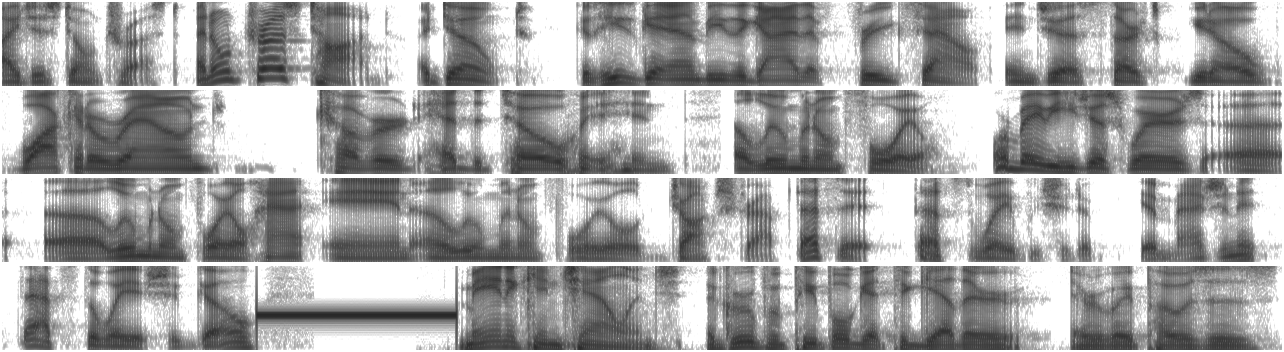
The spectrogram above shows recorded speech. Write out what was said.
I just don't trust. I don't trust Todd. I don't. Because he's going to be the guy that freaks out and just starts, you know, walking around covered head to toe in aluminum foil. Or maybe he just wears a, a aluminum foil hat and an aluminum foil jockstrap. That's it. That's the way we should imagine it. That's the way it should go. Mannequin challenge. A group of people get together, everybody poses,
